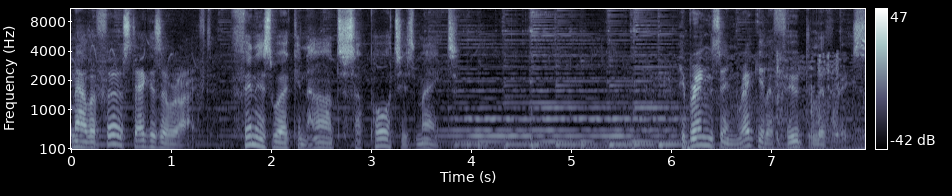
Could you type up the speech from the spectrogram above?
Now the first egg has arrived. Finn is working hard to support his mate. He brings in regular food deliveries,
